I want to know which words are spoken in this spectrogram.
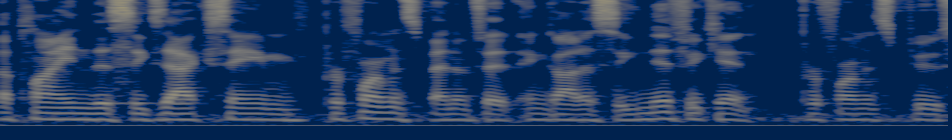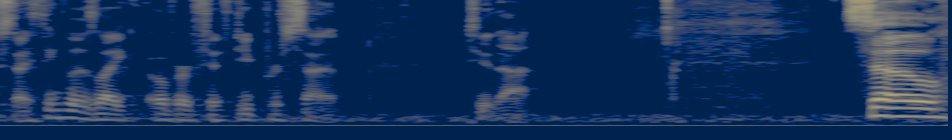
applying this exact same performance benefit and got a significant performance boost. I think it was like over 50% to that. So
